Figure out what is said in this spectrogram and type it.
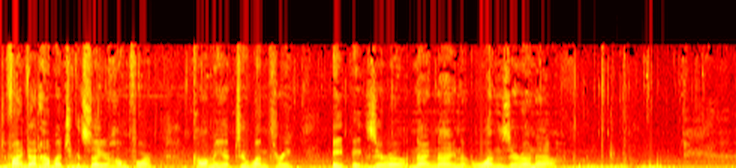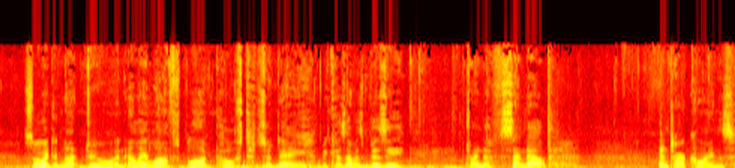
To find out how much you could sell your home for, call me at 213 880 9910 now. So, I did not do an LA Loft blog post today because I was busy trying to send out Entar coins,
